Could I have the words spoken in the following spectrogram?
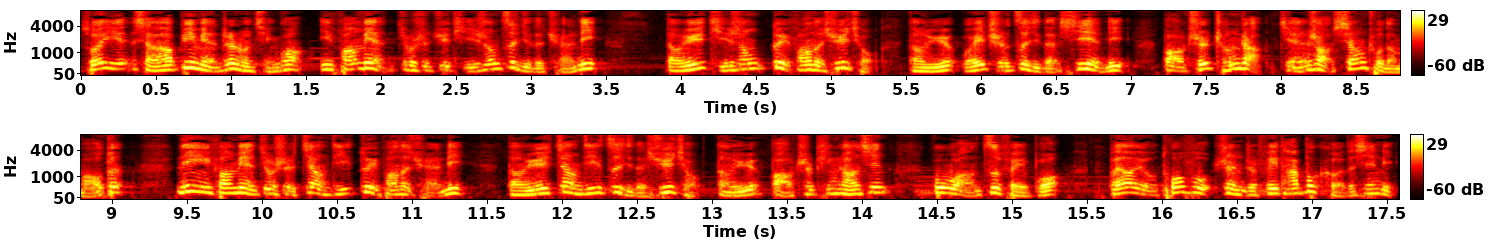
所以想要避免这种情况，一方面就是去提升自己的权利。等于提升对方的需求，等于维持自己的吸引力，保持成长，减少相处的矛盾。另一方面就是降低对方的权利，等于降低自己的需求，等于保持平常心，不妄自菲薄，不要有托付甚至非他不可的心理。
